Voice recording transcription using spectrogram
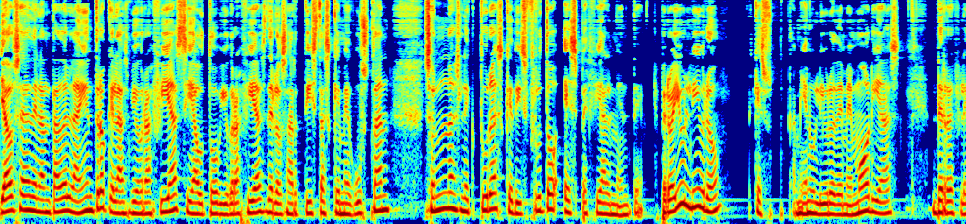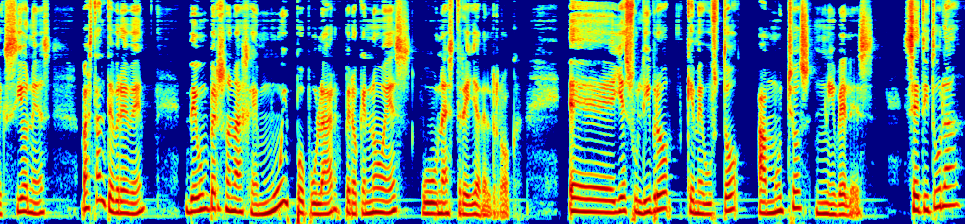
Ya os he adelantado en la intro que las biografías y autobiografías de los artistas que me gustan son unas lecturas que disfruto especialmente. Pero hay un libro, que es también un libro de memorias, de reflexiones, bastante breve, de un personaje muy popular, pero que no es una estrella del rock. Eh, y es un libro que me gustó a muchos niveles. Se titula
